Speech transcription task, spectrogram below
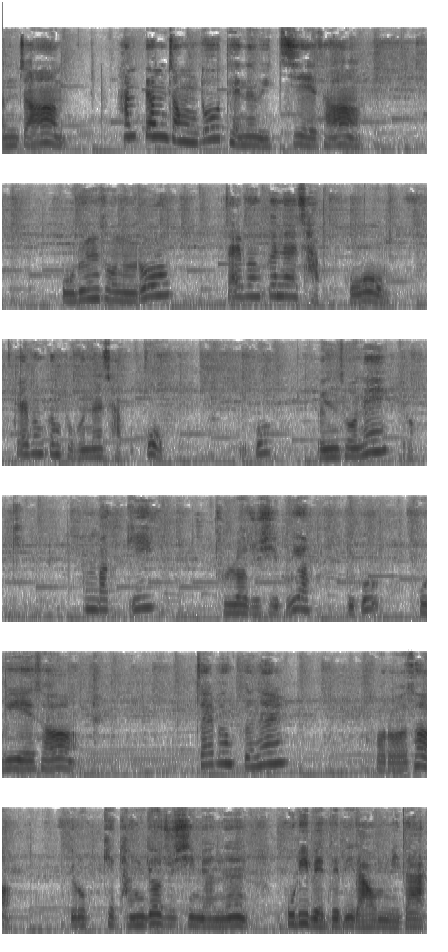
먼저 한 뼘 정도 되는 위치에서 오른손으로 짧은 끈을 잡고 짧은 끈 부분을 잡고 그리고 왼손에 이렇게 한 바퀴 둘러주시고요. 그리고 고리에서 짧은 끈을 걸어서 이렇게 당겨주시면은 고리 매듭이 나옵니다.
